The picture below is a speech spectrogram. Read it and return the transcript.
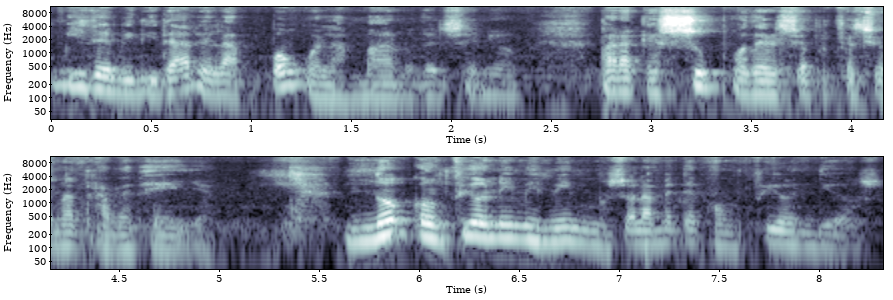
mis debilidades las pongo en las manos del Señor para que su poder se perfeccione a través de ella. No confío en mí mismo, solamente confío en Dios.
